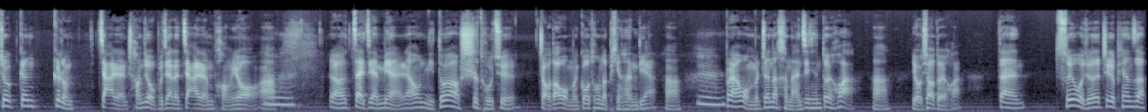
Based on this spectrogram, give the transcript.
就跟各种家人、长久不见的家人朋友啊，然后再见面，然后你都要试图去找到我们沟通的平衡点啊，嗯，不然我们真的很难进行对话啊，有效对话。但，所以我觉得这个片子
